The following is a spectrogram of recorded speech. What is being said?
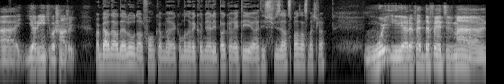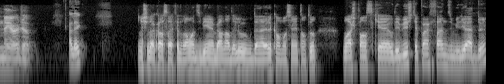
il n'y a rien qui va changer. Un Bernardello, dans le fond, comme, comme on avait connu à l'époque, aurait été, aurait été suffisant, tu penses, dans ce match-là? Oui, il aurait fait définitivement une meilleure job. Alec? Je suis d'accord, ça aurait fait vraiment du bien Bernard Delou ou Donadel, comme mentionnait tantôt. Moi, je pense qu'au début, je n'étais pas un fan du milieu à deux.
